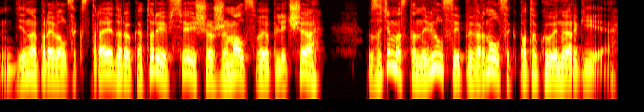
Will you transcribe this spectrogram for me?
Ди направился к Страйдеру, который всё ещё сжимал своё плечо, затем остановился и повернулся к потоку энергии.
